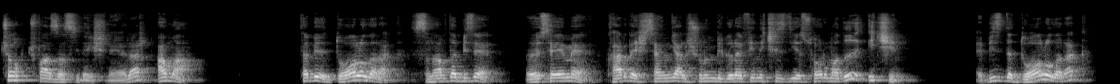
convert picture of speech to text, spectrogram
çok fazlasıyla işine yarar. Ama tabii doğal olarak sınavda bize ÖSYM kardeş sen gel şunun bir grafiğini çiz diye sormadığı için e biz de doğal olarak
